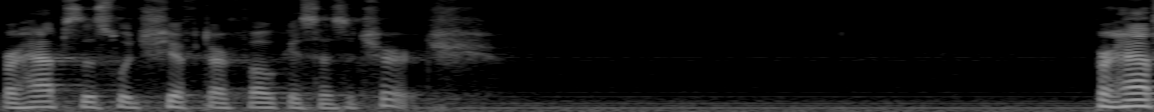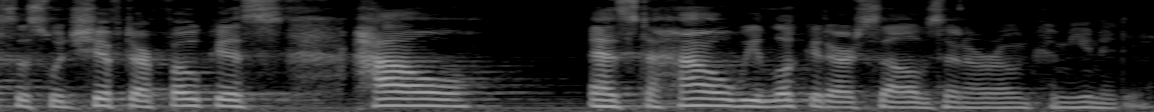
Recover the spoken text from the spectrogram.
Perhaps this would shift our focus as a church. Perhaps this would shift our focus how, as to how we look at ourselves in our own community.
